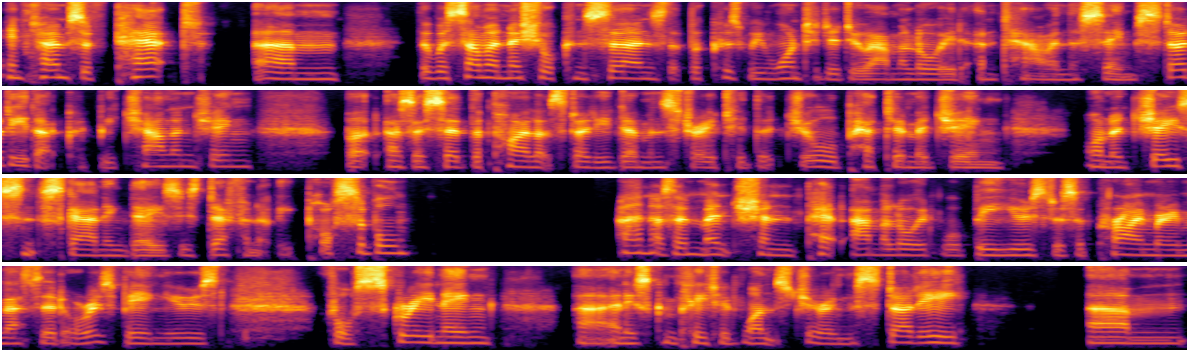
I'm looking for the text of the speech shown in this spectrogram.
In terms of PET, um, there were some initial concerns that because we wanted to do amyloid and tau in the same study, that could be challenging. But as I said, the pilot study demonstrated that dual PET imaging on adjacent scanning days is definitely possible. And as I mentioned, PET amyloid will be used as a primary method or is being used for screening uh, and is completed once during the study. Um,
